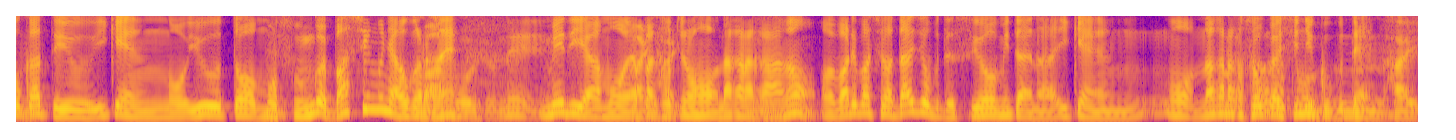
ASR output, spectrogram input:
うかっていう意見を言うと、もうすんごいバッシングに合うからね。メディアもやっぱりそっちの方、はいなかなかの、割り箸は大丈夫ですよみたいな意見をなかなか紹介しにくくて、割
